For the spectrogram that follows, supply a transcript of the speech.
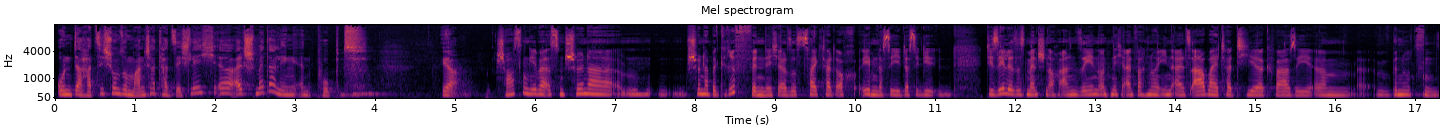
Und da hat sich schon so mancher tatsächlich äh, als Schmetterling entpuppt. Mhm. Ja. Chancengeber ist ein schöner, schöner Begriff, finde ich. Also es zeigt halt auch eben, dass sie, dass sie die, die Seele des Menschen auch ansehen und nicht einfach nur ihn als Arbeitertier quasi ähm, benutzen.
